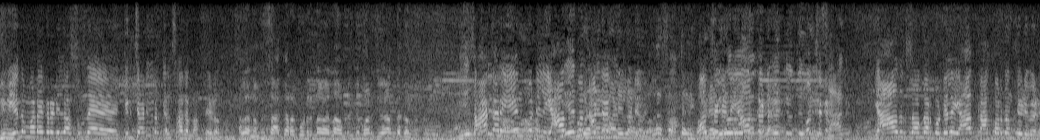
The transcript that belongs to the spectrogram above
ನೀವು ಏನು ಮಾಡಕ್ಕೆ ರೆಡಿ ಇಲ್ಲ ಸುಮ್ಮನೆ ಕಿರ್ಚಾಡಿದ್ರೆ ಕೆಲಸ ಆಗಲ್ಲ ಅಂತ ಹೇಳೋದು. ಅಲ್ಲ ನಮಗೆ ಸಹಕಾರ ಕೊಡ್ರಿ ನಾವೆಲ್ಲ ಅಭಿವೃದ್ಧಿ ಮಾಡ್ತೀವಿ ಅಂತಕ್ಕಂಥದ್ದು ಸಹಕಾರ ಏನು ಕೊಟ್ಟಿಲ್ಲ? ಯಾವ್ದು ಯಾವ್ದು ಸಹಕಾರ ಕೊಟ್ಟಿಲ್ಲ ಯಾವ್ದಕ್ ಹಾಕ್ಬಾರ್ದು ಅಂತ ಹೇಳಿ ಬೇಡ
